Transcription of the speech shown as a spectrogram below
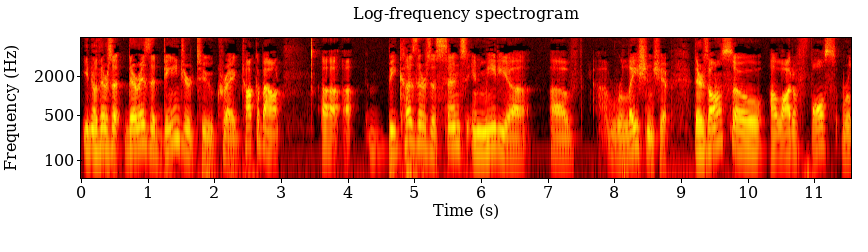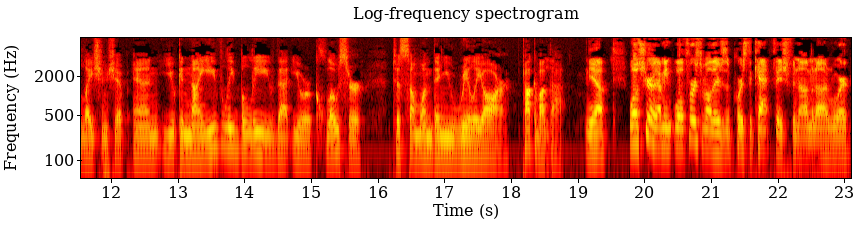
You know, there's a there is a danger too, Craig. Talk about uh, uh because there's a sense in media of uh, relationship. There's also a lot of false relationship, and you can naively believe that you're closer to someone than you really are. Talk about that. Yeah. Well, sure. I mean, well, first of all, there's of course the catfish phenomenon where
